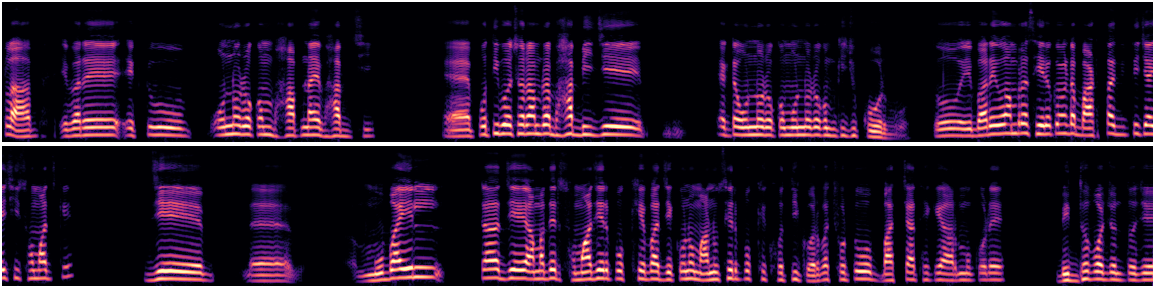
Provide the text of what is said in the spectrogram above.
ক্লাব এবারে একটু অন্যরকম ভাবনায় ভাবছি। প্রতি বছর আমরা ভাবি যে একটা অন্যরকম অন্যরকম কিছু করব। তো এবারেও আমরা সেরকম একটা বার্তা দিতে চাইছি সমাজকে যে মোবাইলটা যে আমাদের সমাজের পক্ষে বা যে কোনো মানুষের পক্ষে ক্ষতিকর বা ছোট বাচ্চা থেকে আরম্ভ করে বৃদ্ধ পর্যন্ত যে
